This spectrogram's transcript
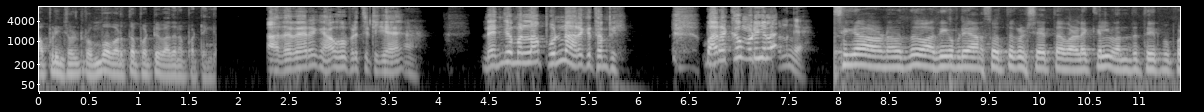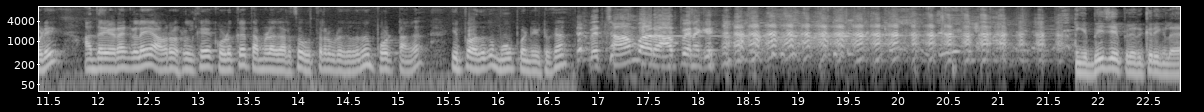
அப்படின்னு சொல்லிட்டு ரொம்ப வருத்தப்பட்டு வேதனைப்பட்டீங்க. அத வேற ஞாபகப்படுத்திட்டீங்க. நெஞ்சமெல்லாம் பொண்ணு அறக்கு தம்பி. மறக்க முடியல. சொல்லுங்க. சசிகலாவோட வந்து அதிகப்படியான சொத்துக்கள் சேர்த்த வழக்கில் வந்த தீர்ப்புப்படி அந்த இடங்களை அவர்களுக்கே கொடுக்க தமிழக அரசு உத்தரவிடுகிறது போட்டாங்க. இப்போ அதுக்கு மூவ் பண்ணிட்டு இருக்கேன். சாம்பார் ஆப் எனக்கு. நீங்க பிஜேபியில் இருக்கிறீங்களே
